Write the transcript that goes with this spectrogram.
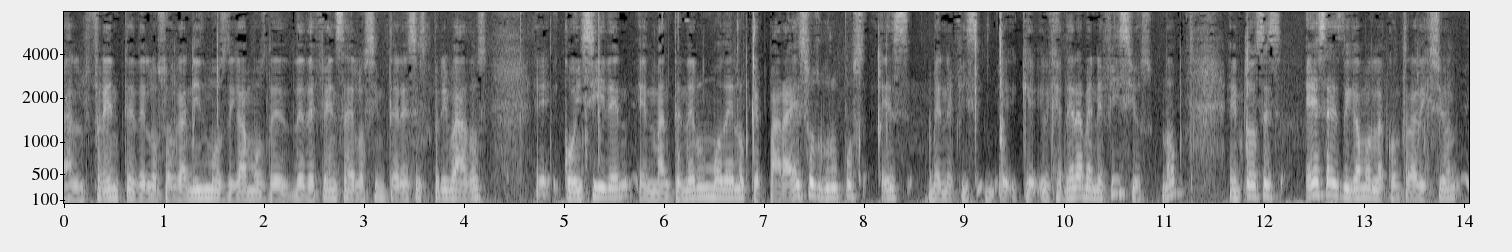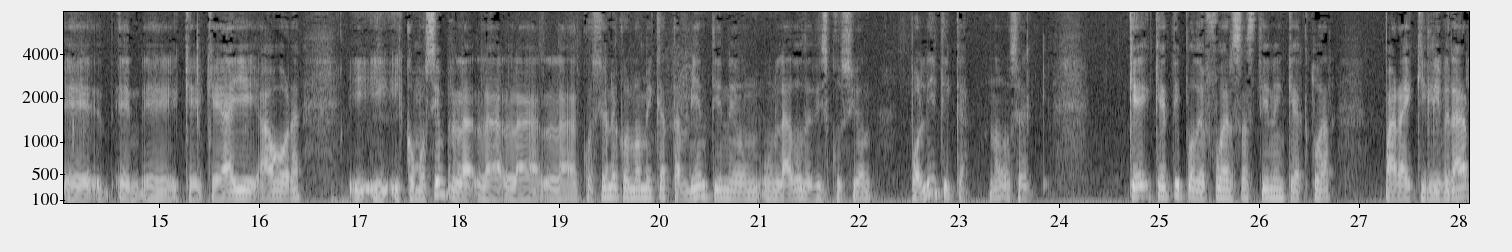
al frente de los organismos, digamos, de, defensa de los intereses privados, eh, coinciden en mantener un modelo que para esos grupos es eh, que genera beneficios, ¿no? Entonces, esa es, digamos, la contradicción en, que, hay ahora y, como siempre, la, la, cuestión económica también tiene un, lado de discusión política, ¿no? O sea, ¿qué, qué tipo de fuerzas tienen que actuar para equilibrar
